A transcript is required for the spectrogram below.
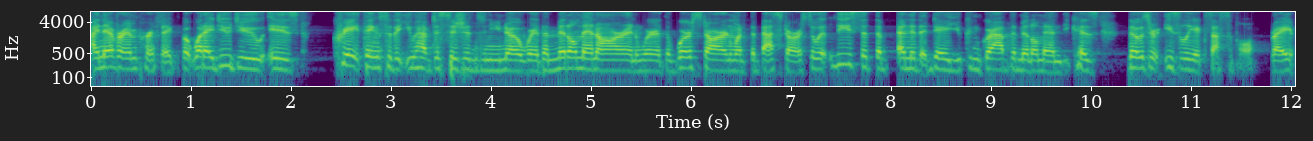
I never am perfect. But what i do do is create things so that you have decisions and you know where the middlemen are and where the worst are and what the best are. So at least at the end of the day you can grab the middlemen because those are easily accessible right?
